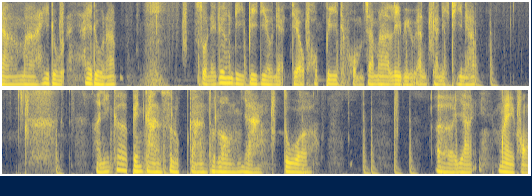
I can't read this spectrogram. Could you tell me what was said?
ยางมาให้ดูให้ดูนะครับ ส่วนในเรื่องดีปีเดียวเนี่ย เดี๋ยวครบปีผมจะมารีวิวกันกันอีกทีนะครับ อันนี้ก็เป็นการสรุปการทดลองอย่างตัวเอ่ออย่างใหม่ของ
